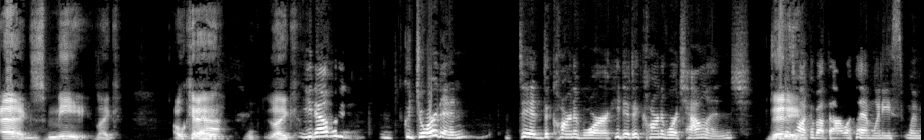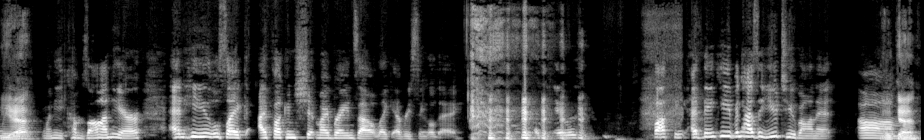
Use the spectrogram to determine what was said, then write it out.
eggs, meat. Like, okay, Yeah. like You know who Jordan did the carnivore? He did a carnivore challenge. we Did can he? talk about that with him when he's when we Yeah. when he comes on here. And he was like, I fucking shit my brains out like every single day. Like, it was fucking. I think he even has a YouTube on it. Um, Okay,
